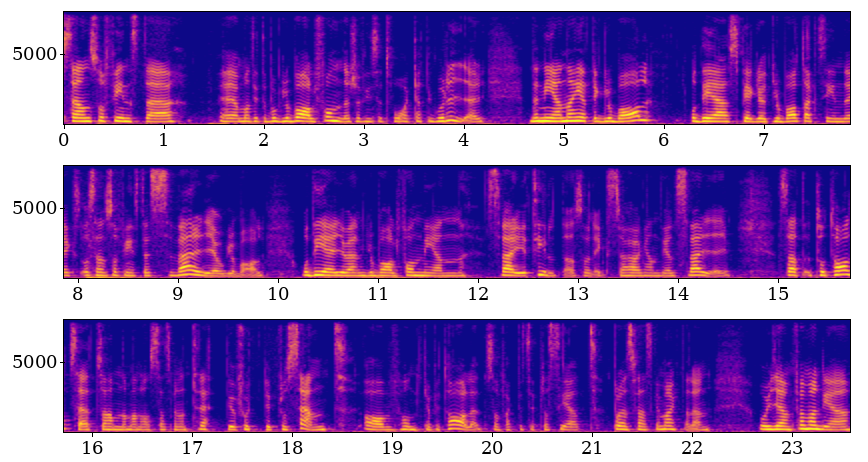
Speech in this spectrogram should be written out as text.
sen så finns det, eh, om man tittar på globalfonder så finns det två kategorier. Den ena heter global och det speglar ett globalt aktieindex och sen så finns det Sverige och global. Och det är ju en globalfond med en Sverige-tilt, alltså en extra hög andel Sverige i. Så att totalt sett så hamnar man någonstans mellan 30 och 40 procent av fondkapitalet som faktiskt är placerat på den svenska marknaden. Och jämför man det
